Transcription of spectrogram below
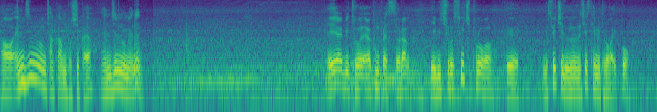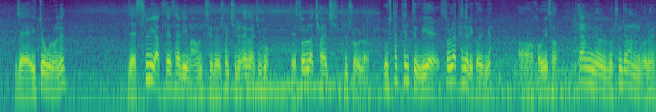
어, 엔진룸 잠깐 보실까요? 엔진룸에는 ARB 듀얼 에어 컴프레서랑 이 밑으로 스위치 프로가 그 스위치 누르는 시스템이 들어가 있고 이제 이쪽으로는 이제 슬리 액세서리 마운트를 설치를 해가지고 솔라 차지 컨트롤러. 루프탑 텐트 위에 솔라 패널이 있거든요. 어, 거기서 태양열로 충전하는 거를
